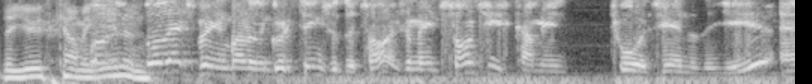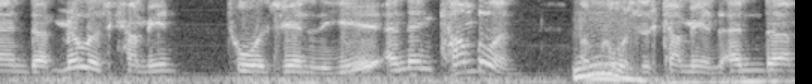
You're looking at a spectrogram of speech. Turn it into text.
the youth coming Well, in? And well, that's been one of the good things with the Tigers. I mean, Sonsini's come in towards the end of the year, and uh, Miller's come in towards the end of the year, and then Cumberland, of course, has come in. And um,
